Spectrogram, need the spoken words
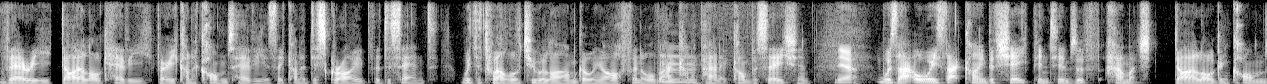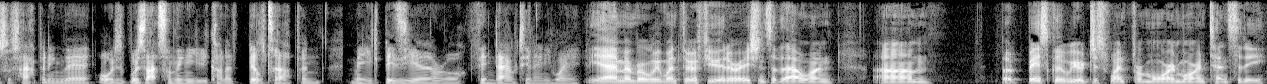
very dialogue heavy, very kind of comms heavy as they kind of describe the descent with the 1202 alarm going off and all that kind of panic conversation. Yeah. Was that always that kind of shape in terms of how much dialogue and comms was happening there? Or was that something you kind of built up and made busier or thinned out in any way? Yeah, I remember we went through a few iterations of that one. Um, but basically, we just went for more and more intensity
